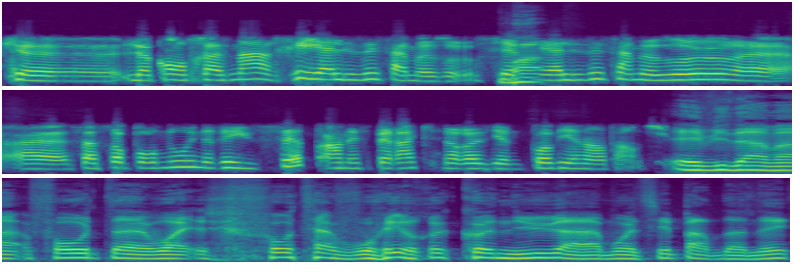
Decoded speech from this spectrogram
que le contrevenant a réalisé sa mesure. S'il a réalisé sa mesure, euh, euh, ça sera pour nous une réussite en espérant qu'il ne revienne pas, bien entendu. Évidemment. Faute, euh, ouais, faute avouée, reconnue, à moitié pardonnée.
